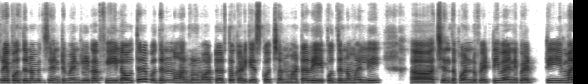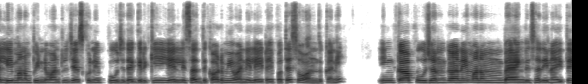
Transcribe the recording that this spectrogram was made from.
రేపొద్దున మీకు సెంటిమెంటల్‌గా ఫీల్ అవుతే రేపొద్దున నార్మల్ వాటర్‌తో కడిగేసుకోవచ్చనమాట. రేపొద్దున మళ్ళీ ఆ చింతపండు పెట్టి, ఇవన్నీ పెట్టి, మళ్ళీ మనం పిండి వంటలు చేసుకొని పూజ దగ్గరికి వెళ్ళి సర్దుకోవడం ఇవన్నీ లేట్ అయిపోతాయి. సో, అందుకని. ఇంకా పూజ అనగానే మనం బ్యాంగిల్స్ అదీనైతే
